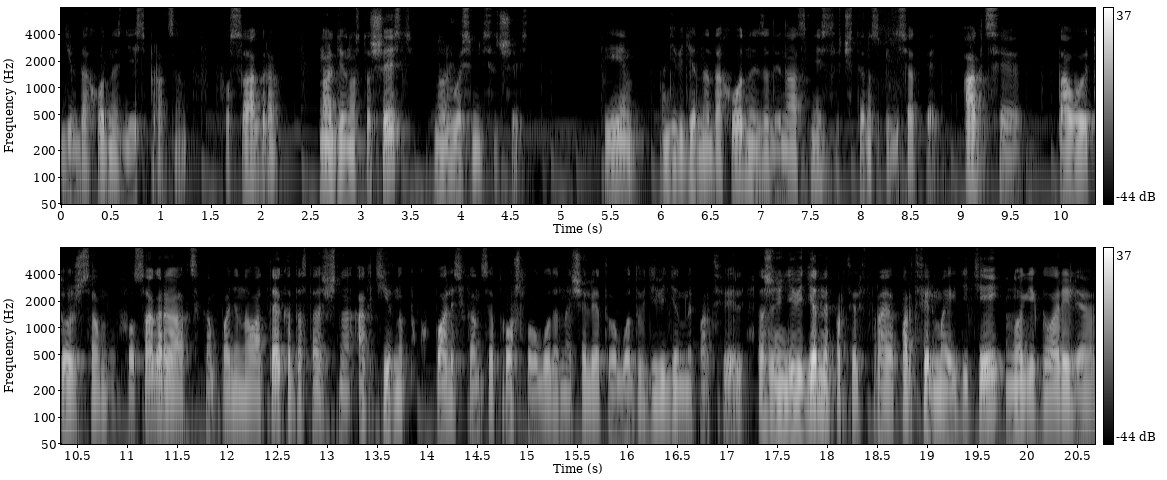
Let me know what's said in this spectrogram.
див доходность 10%. Фосагра 0,96, 0,86 и дивидендная доходность за 12 месяцев 14,55. Акции того и того же самого Фосагра, акции компании Новотека достаточно активно покупались в конце прошлого года, начале этого года в дивидендный портфель. Даже не дивидендный портфель, в портфель моих детей. Многие говорили,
